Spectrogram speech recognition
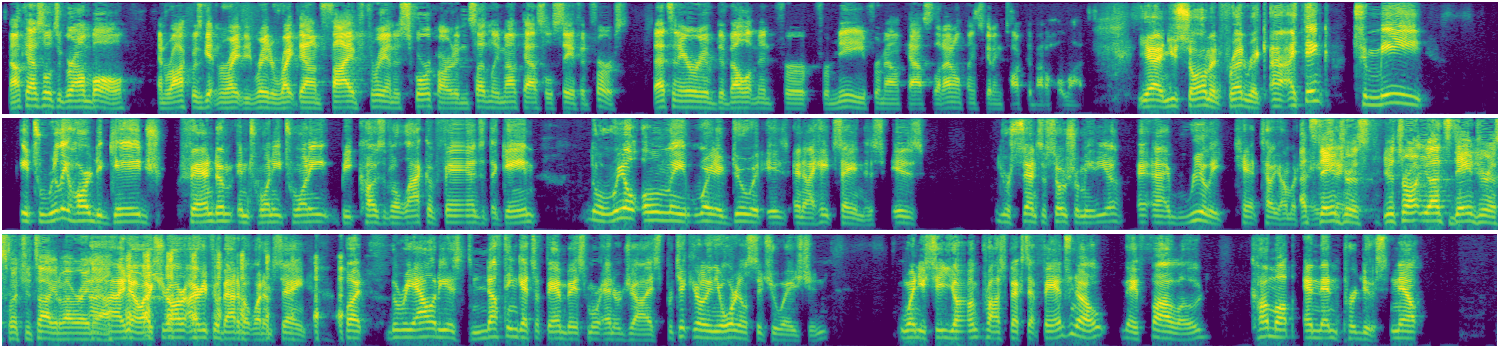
Mountcastle hits a ground ball and Roch was getting ready, ready to write down 5 3 on his scorecard, and suddenly Mountcastle's safe at first. That's an area of development for, for me, for Mountcastle, that I don't think is getting talked about a whole lot. Yeah, and you saw him in Frederick. I think to me, it's really hard to gauge fandom in 2020 because of the lack of fans at the game. The real only way to do it is, and I hate saying this, is your sense of social media. And I really can't tell you how much. That's dangerous. You're throwing. That's dangerous. What you're talking about right now. I, I know. I should. I already feel bad about what I'm saying. But the reality is, nothing gets a fan base more energized, particularly in the Orioles situation, when you see young prospects that fans know they followed come up and then produce. Now,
